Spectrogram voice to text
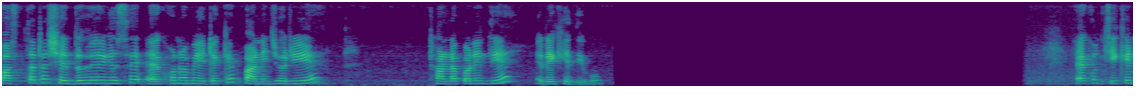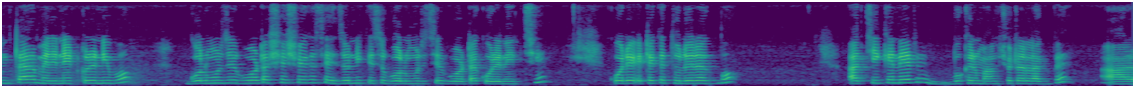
পাস্তাটা সেদ্ধ হয়ে গেছে, এখন আমি এটাকে পানি ঝরিয়ে ঠান্ডা পানি দিয়ে রেখে দিব। এখন চিকেনটা ম্যারিনেট করে নিব। গোলমরিচের গুঁড়োটা শেষ হয়ে গেছে এই জন্য কিছু গোলমরিচের গুঁড়োটা করে নিচ্ছি। করে এটাকে তুলে রাখব। আর চিকেনের বুকের মাংসটা লাগবে। আর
